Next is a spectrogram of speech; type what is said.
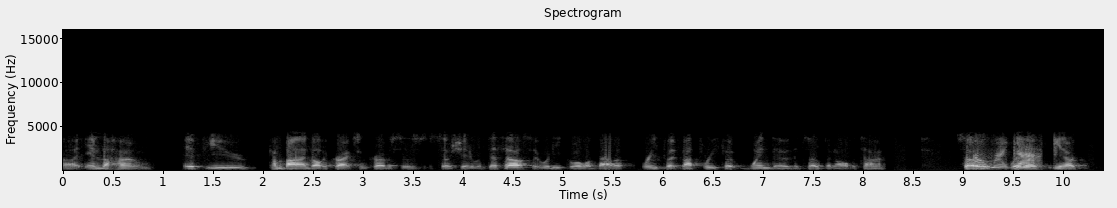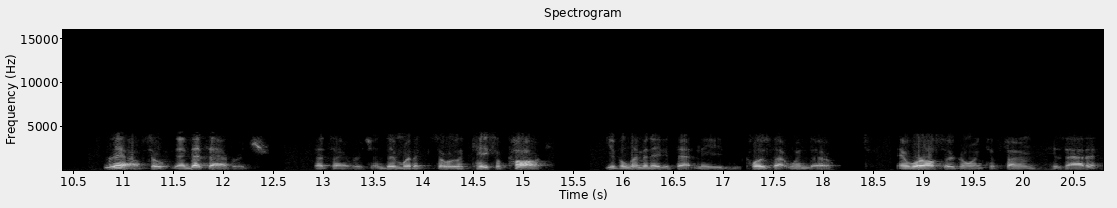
uh, in the home. If you combined all the cracks and crevices associated with this house, it would equal about a three foot by three foot window that's open all the time. So oh my with God. a you know yeah, so and that's average. That's average. And then with a so with a case of caulk, you've eliminated that need, closed that window. And we're also going to foam his attic,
